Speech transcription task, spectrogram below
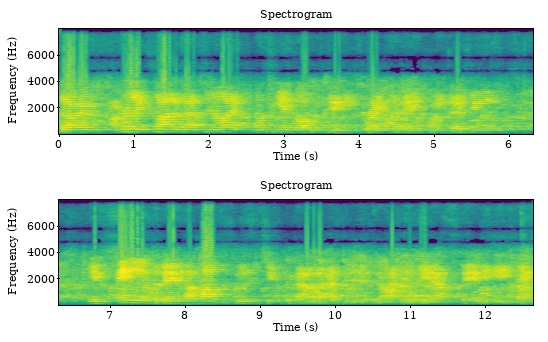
So I'm really excited about tonight. Once again, welcome to Rate My Band 2013. If any of the bands are half as good as I had to dinner tonight, it'll be an outstanding evening.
